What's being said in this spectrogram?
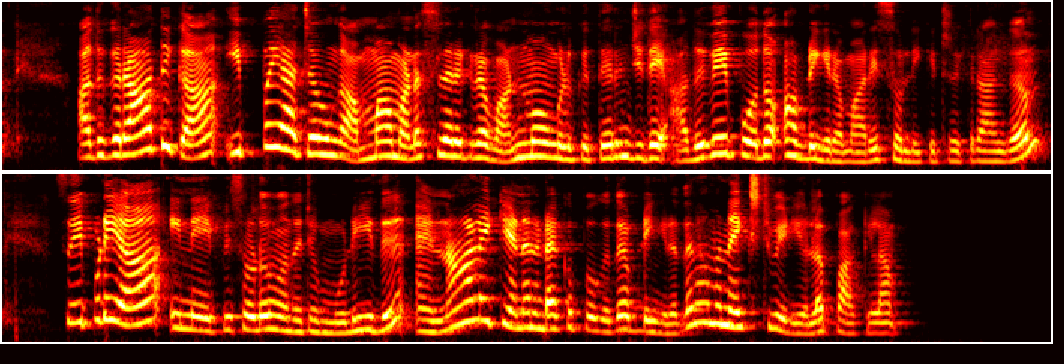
அதுக்கு ராதிகா இப்போயாச்சும் உங்கள் அம்மா மனசில் இருக்கிற வன்மம் உங்களுக்கு தெரிஞ்சுதே அதுவே போதும் அப்படிங்கிற மாதிரி சொல்லிக்கிட்டு இருக்கிறாங்க. ஸோ இப்படியா இந்த எபிசோடும் வந்துட்டு முடியுது. நாளைக்கு என்ன நடக்க போகுது அப்படிங்கிறத நம்ம நெக்ஸ்ட் வீடியோவில் பார்க்கலாம்.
